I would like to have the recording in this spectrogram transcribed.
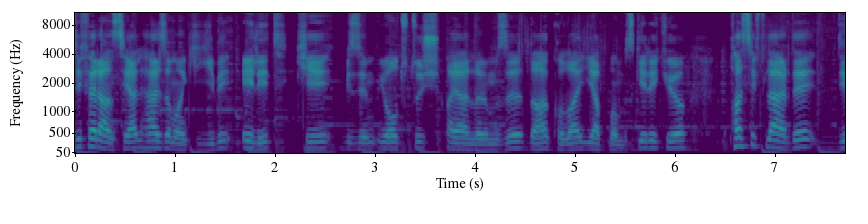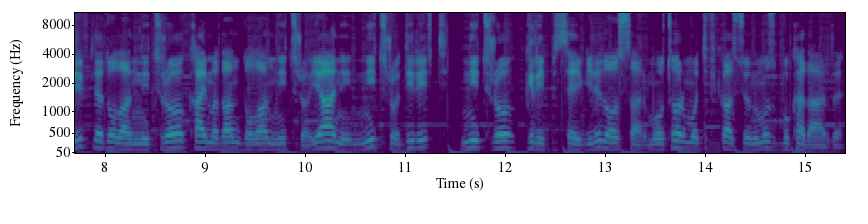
Diferansiyel her zamanki gibi elit ki bizim yol tutuş ayarlarımızı daha kolay yapmamız gerekiyor. Pasiflerde driftle dolan nitro, kaymadan dolan nitro. Yani nitro drift, nitro grip sevgili dostlar. Motor modifikasyonumuz bu kadardı.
